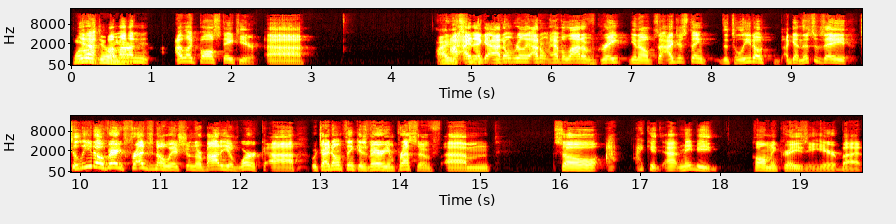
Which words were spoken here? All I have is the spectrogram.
what yeah, are we doing? I'm here? on, I like Ball State here. Uh, I, I, and I, I don't really, I don't have a lot of great, you know, I just think the Toledo, again, this is a Toledo very Fresno ish in their body of work, uh, which I don't think is very impressive. Um, so I, I could uh, maybe call me crazy here, but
